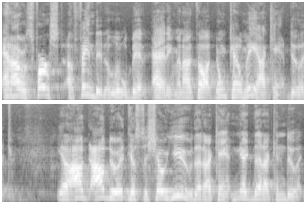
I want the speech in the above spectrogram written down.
And I was first offended a little bit at him, and I thought, Don't tell me I can't do it. You know, I'll, I'll do it just to show you that I can't, that I can do it.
